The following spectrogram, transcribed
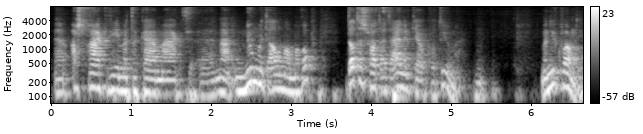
eh, afspraken die je met elkaar maakt. eh, nou, noem het allemaal maar op. Dat is wat uiteindelijk jouw cultuur maakt. Maar nu kwam die.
